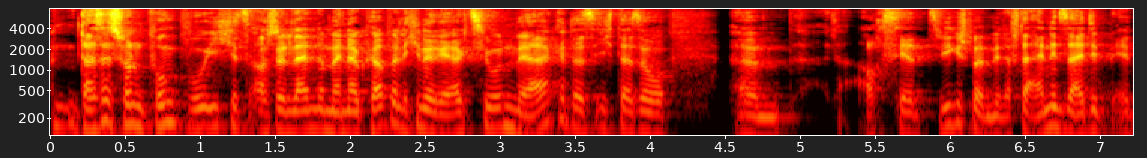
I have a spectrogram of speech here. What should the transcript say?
Das ist schon ein Punkt, wo ich jetzt auch schon in meiner körperlichen Reaktion merke, dass ich da so ähm, auch sehr zwiegespannt bin. Auf der einen Seite äh,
